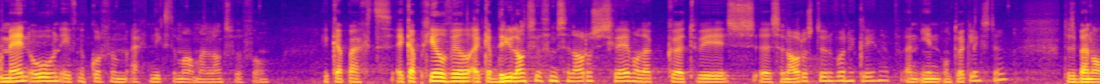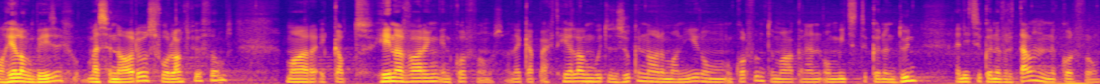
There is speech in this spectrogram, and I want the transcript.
In mijn ogen heeft een kortfilm echt niks te maken met een langspeelfilm. Ik heb echt, ik heb heel veel, ik heb drie langspeelfilmscenario's geschreven, waar ik uh, twee uh, scenario-steun voor gekregen heb en één ontwikkelingssteun. Dus ik ben al heel lang bezig met scenario's voor langspeelfilms, maar ik had geen ervaring in kortfilms. En ik heb echt heel lang moeten zoeken naar een manier om een kortfilm te maken en om iets te kunnen doen en iets te kunnen vertellen in een kortfilm.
